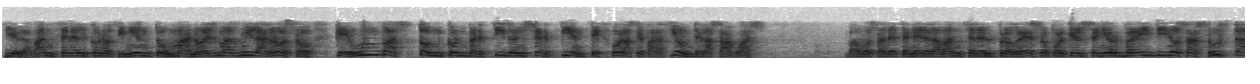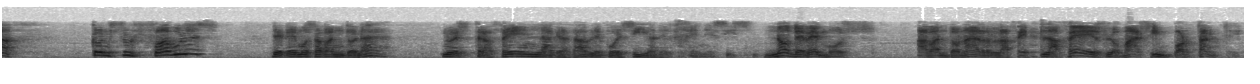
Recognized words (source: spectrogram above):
Y el avance del conocimiento humano es más milagroso que un bastón convertido en serpiente o la separación de las aguas. Vamos a detener el avance del progreso porque el señor Brady nos asusta con sus fábulas. Debemos abandonar nuestra fe en la agradable poesía del Génesis. No debemos abandonar la fe. La fe es lo más importante.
